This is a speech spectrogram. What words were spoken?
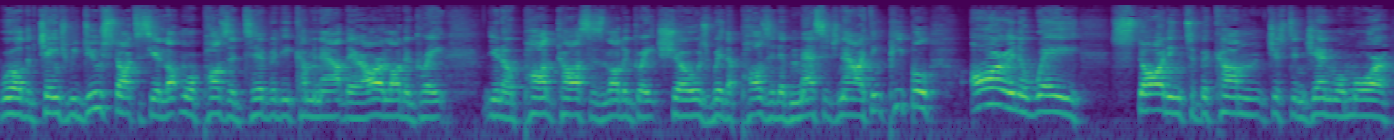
world of change. We do start to see a lot more positivity coming out. There are a lot of great you know podcasts there's a lot of great shows with a positive message now. I think people are in a way starting to become just in general more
